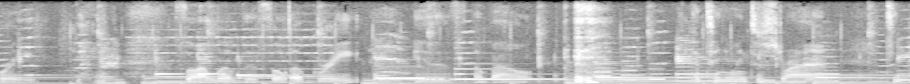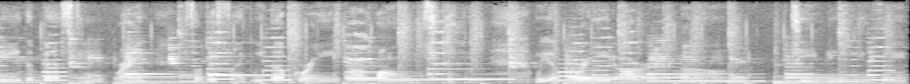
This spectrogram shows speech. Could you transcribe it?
upgrade. so I love this. So upgrade is about continuing to strive to be the best you, right? So just like we upgrade our phones, we upgrade our um, TVs, and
